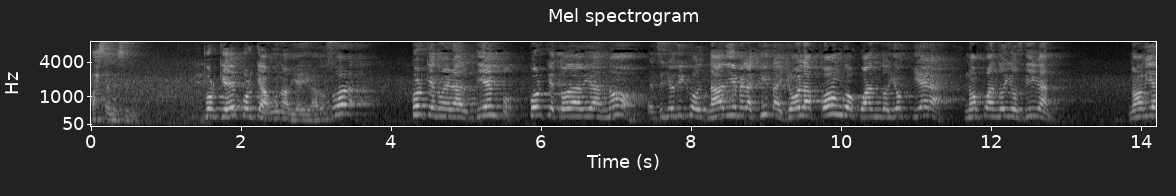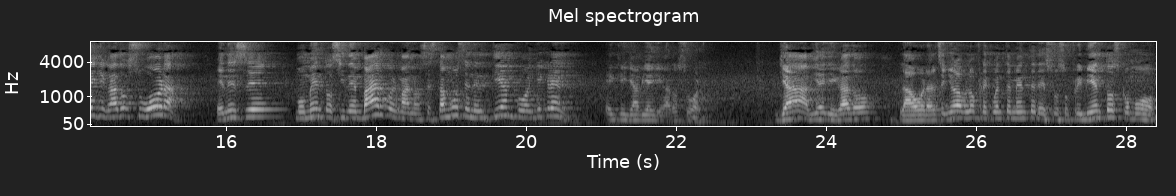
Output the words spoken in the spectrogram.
Pásale, Señor. ¿Por qué? Porque aún no había llegado su hora. Porque no era el tiempo. Porque todavía no. El Señor dijo, nadie me la quita. Yo la pongo cuando yo quiera. No cuando ellos digan. No había llegado su hora en ese momento. Sin embargo, hermanos, estamos en el tiempo, ¿en qué creen? En que ya había llegado su hora. Ya había llegado la hora. El Señor habló frecuentemente de sus sufrimientos como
